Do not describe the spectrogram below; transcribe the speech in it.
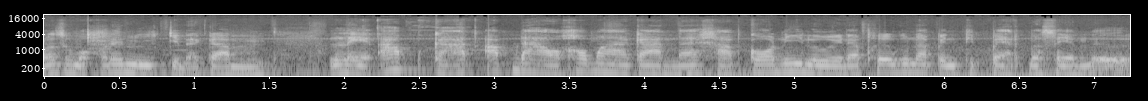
และสมบอกก็ได้มีกิจกรรม เลทอัพการ์ดอัพดาวเข้ามากันนะครับก็นี่เลยนะเพิ่มขึ้นมาเป็น 18%เออ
